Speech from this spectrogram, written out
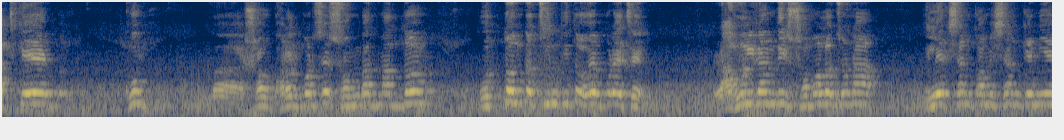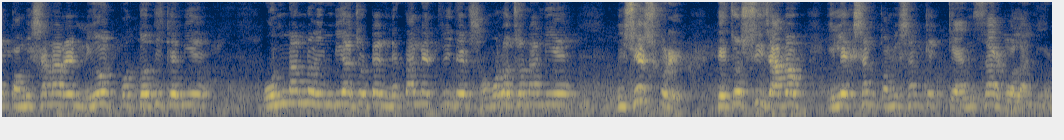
আজকে খুব ভারতবর্ষের সংবাদ মাধ্যম অত্যন্ত চিন্তিত হয়ে পড়েছেন। রাহুল গান্ধীর সমালোচনা, ইলেকশন কমিশনকে নিয়ে, কমিশনারের নিয়োগ পদ্ধতিকে নিয়ে, অন্যান্য ইন্ডিয়া জোটের নেতা নেত্রীদের সমালোচনা নিয়ে, বিশেষ করে তেজস্বী যাদব ইলেকশন কমিশনকে ক্যান্সার বলা নিয়ে।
